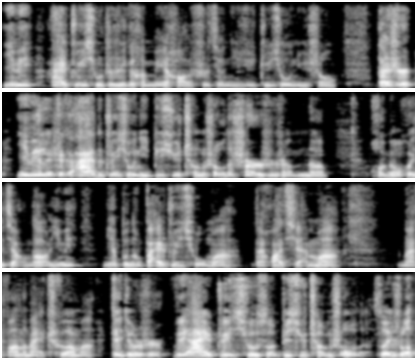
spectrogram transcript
因为爱追求这是一个很美好的事情，你去追求女生，但是因为了这个爱的追求，你必须承受的事儿是什么呢？后面我会讲到，因为你也不能白追求嘛，得花钱嘛，买房子买车嘛，这就是为爱追求所必须承受的。所以说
